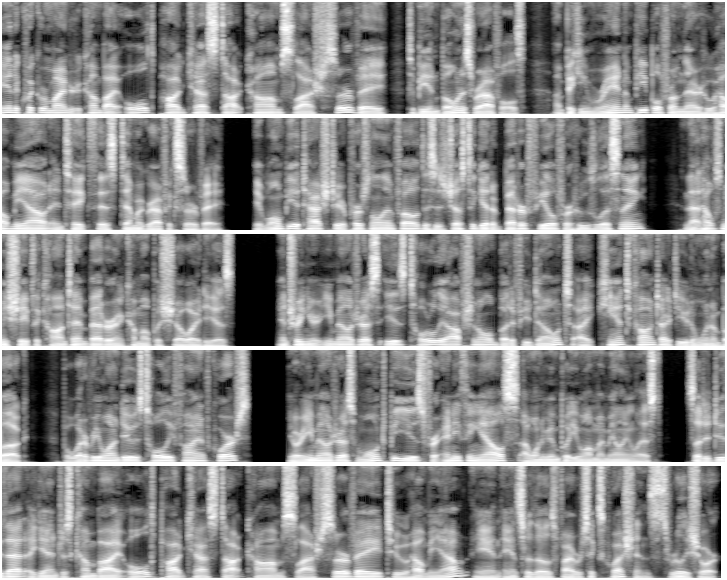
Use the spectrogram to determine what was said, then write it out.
And a quick reminder to come by oldpodcast.com slash survey to be in bonus raffles. I'm picking random people from there who help me out and take this demographic survey. It won't be attached to your personal info. This is just to get a better feel for who's listening, and that helps me shape the content better and come up with show ideas. Entering your email address is totally optional, but if you don't, I can't contact you to win a book. But whatever you want to do is totally fine, of course. Your email address won't be used for anything else. I won't even put you on my mailing list. So to do that, again, just come by oldpodcast.com slash survey to help me out and answer those five or six questions. It's really short.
